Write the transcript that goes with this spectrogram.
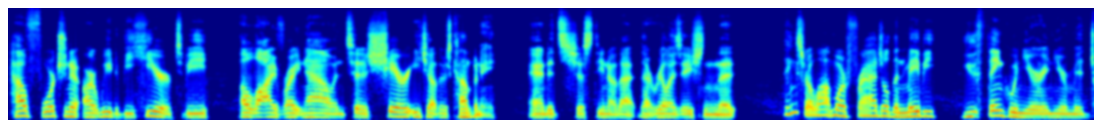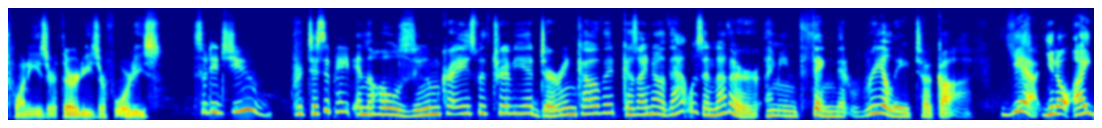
How fortunate are we to be here, to be alive right now and to share each other's company? And it's just, you know, that, that realization that things are a lot more fragile than maybe you think when you're in your mid 20s or 30s or 40s. So, did you participate in the whole Zoom craze with trivia during COVID? Because I know that was another, I mean, thing that really took off. Yeah, you know, I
